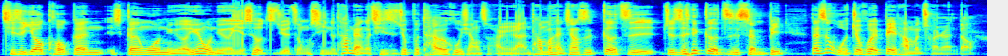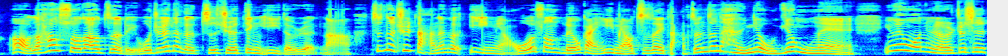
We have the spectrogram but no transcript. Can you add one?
其实优口跟跟我女儿，因为我女儿也是有直觉中心的，他们两个其实就不太会互相传染，他们很像是各自就是 各自生病，但是我就会被他们传染到。哦，然后说到这里，我觉得那个直觉定义的人呐、啊，真的去打那个疫苗，我说流感疫苗之类打针，真的很有用诶。因为我女儿就是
